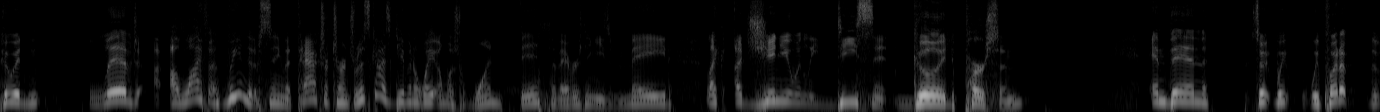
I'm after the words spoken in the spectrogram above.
who had lived a life. We ended up seeing the tax returns where this guy's giving away almost one fifth of everything he's made, like a genuinely decent, good person. And then so we, we put up, the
